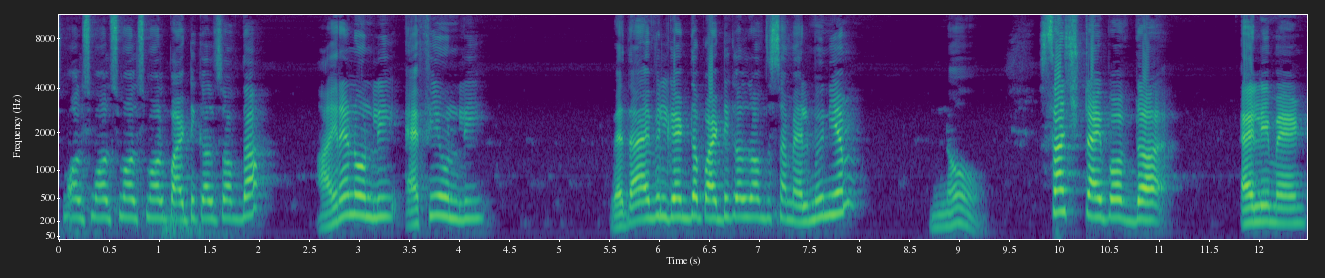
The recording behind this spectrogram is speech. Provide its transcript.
small small small small particles of the iron only fe only. Whether i will get the particles of the some aluminum no. Such type of the element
